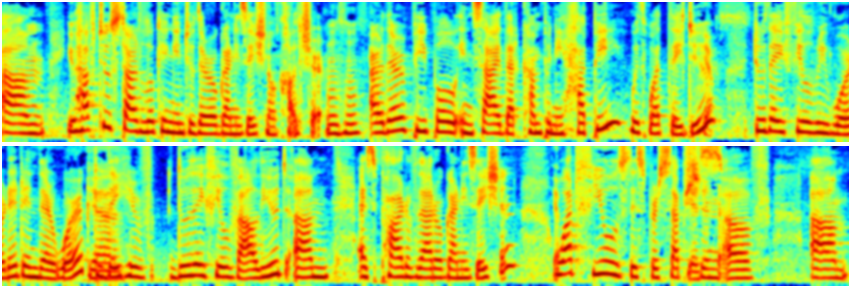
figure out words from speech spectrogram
um, you have to start looking into their organizational culture. Are there people inside that company happy with what they do? Do they feel rewarded in their work? Yeah. Do they hear, do they feel valued um, as part of that organization? What fuels this perception Yes. of um,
